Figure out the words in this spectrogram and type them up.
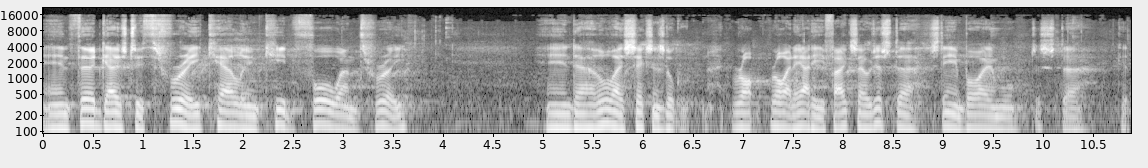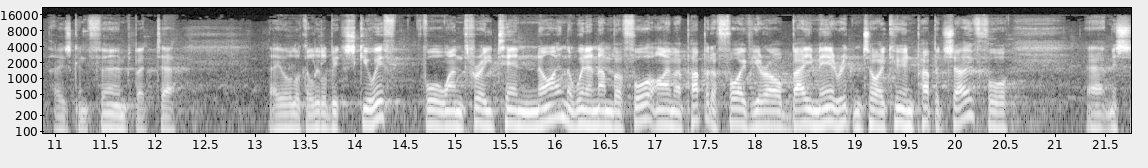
And third goes to three, Kowloon Kid, 413. And uh, all those sections look right, right, out here, folks. So we'll just uh, stand by and we'll just uh, get those confirmed, but uh, they all look a little bit skew-if. 41310 The winner number four, I'm a Puppet, a five-year-old bay mare, written tycoon puppet show for uh, Miss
